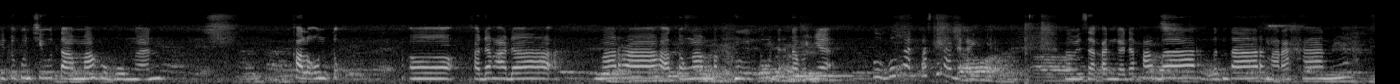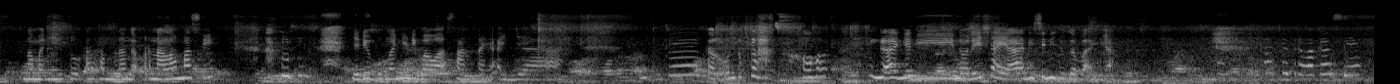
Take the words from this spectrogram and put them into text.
itu kunci utama hubungan kalau untuk uh, kadang ada marah atau ngambek itu udah namanya hubungan pasti ada aja. Nah, misalkan nggak ada kabar bentar marahan ya. Namanya itu alhamdulillah nggak pernah lama sih. Jadi hubungannya dibawa santai aja. Oke kalau untuk pelakon nggak hanya di Indonesia ya di sini juga banyak. Oke terima kasih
